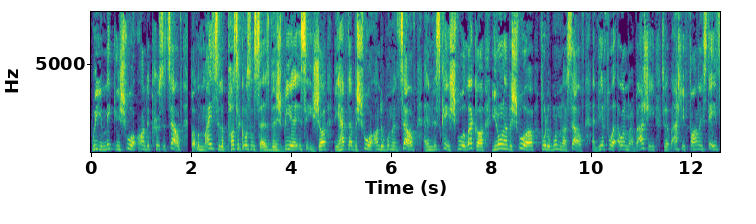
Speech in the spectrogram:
where you're making a shvua on the curse itself. But Lemaisa, the pasuk also says v'shbia is isha. You have to have a shvua on the woman itself, and in this case, shvua leka, you don't have a shvua for the woman herself, and therefore Elam Rav Ashi. So Rav Ashi finally states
